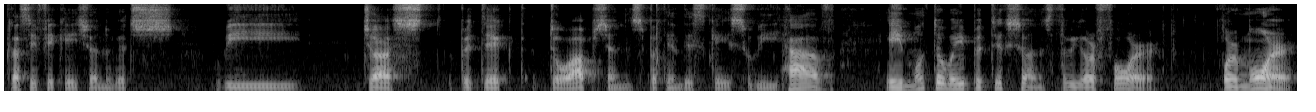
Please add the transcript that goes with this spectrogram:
classification, which we just predict two options. But in this case, we have a multi-way predictions, three or four or more.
